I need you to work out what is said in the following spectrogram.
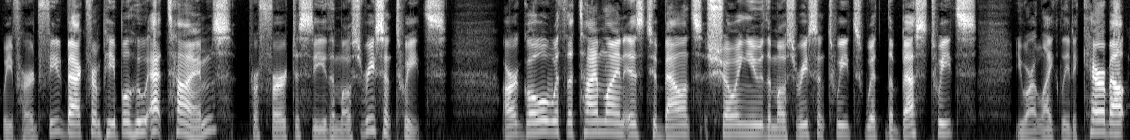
we've heard feedback from people who at times prefer to see the most recent tweets. Our goal with the timeline is to balance showing you the most recent tweets with the best tweets you are likely to care about,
